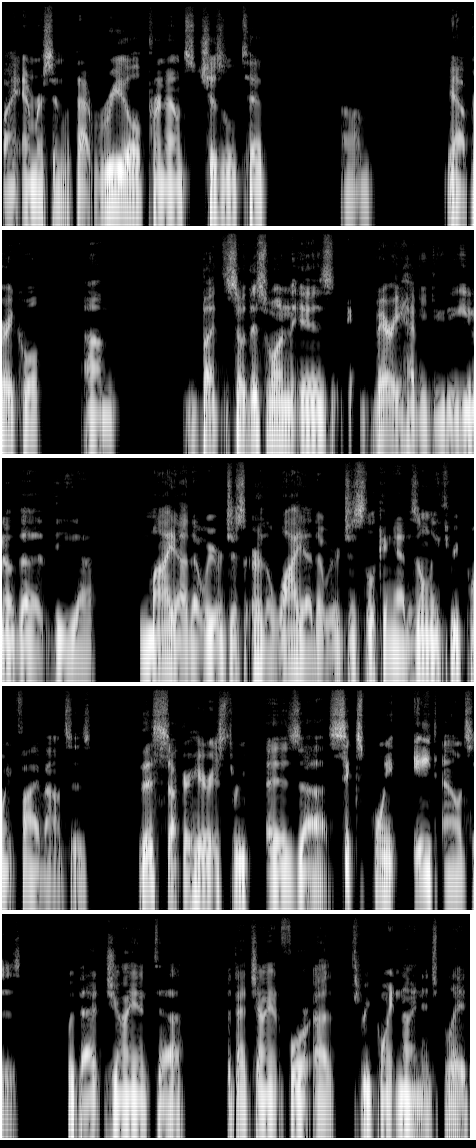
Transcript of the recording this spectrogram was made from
by Emerson with that real pronounced chisel tip. Um, yeah, very cool. Um, but so this one is very heavy duty. You know, the, the, uh, Maya that we were just, or the Waya that we were just looking at is only 3.5 ounces. This sucker here is three, is, uh, 6.8 ounces with that giant, uh, with that giant four, uh, 3.9 inch blade.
